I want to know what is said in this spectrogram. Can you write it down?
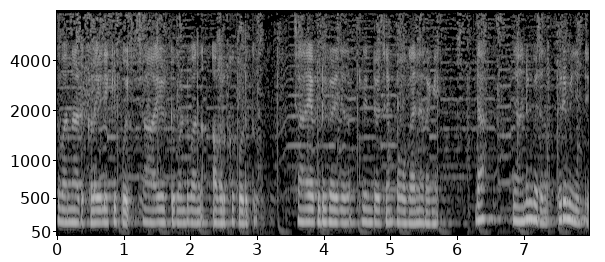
സുവർണ അടുക്കളയിലേക്ക് പോയി ചായ ഇട്ടുകൊണ്ട് വന്ന് അവർക്ക് കൊടുത്തു. ചായ കുടി കഴിഞ്ഞതും ക്ലിന്റോച്ചൻ പോകാനിറങ്ങി. ഡാ ഞാനും വരുന്നു. ഒരു മിനിറ്റ്.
